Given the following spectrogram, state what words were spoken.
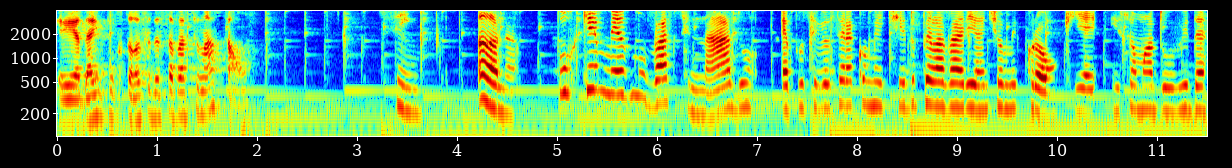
é, da importância dessa vacinação. Sim. Ana, por que mesmo vacinado é possível ser acometido pela variante Omicron? Que é, isso é uma dúvida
